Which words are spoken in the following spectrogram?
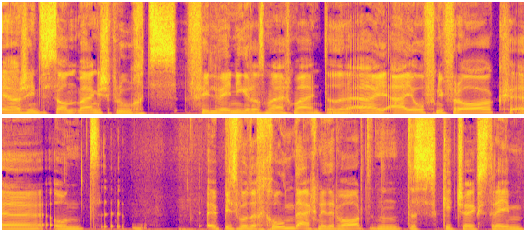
ja, ist interessant. Manchmal braucht es viel weniger, als man eigentlich meint. Oder? Eine, eine offene Frage äh, und etwas, was der Kunde eigentlich nicht erwartet. Und das gibt schon extrem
